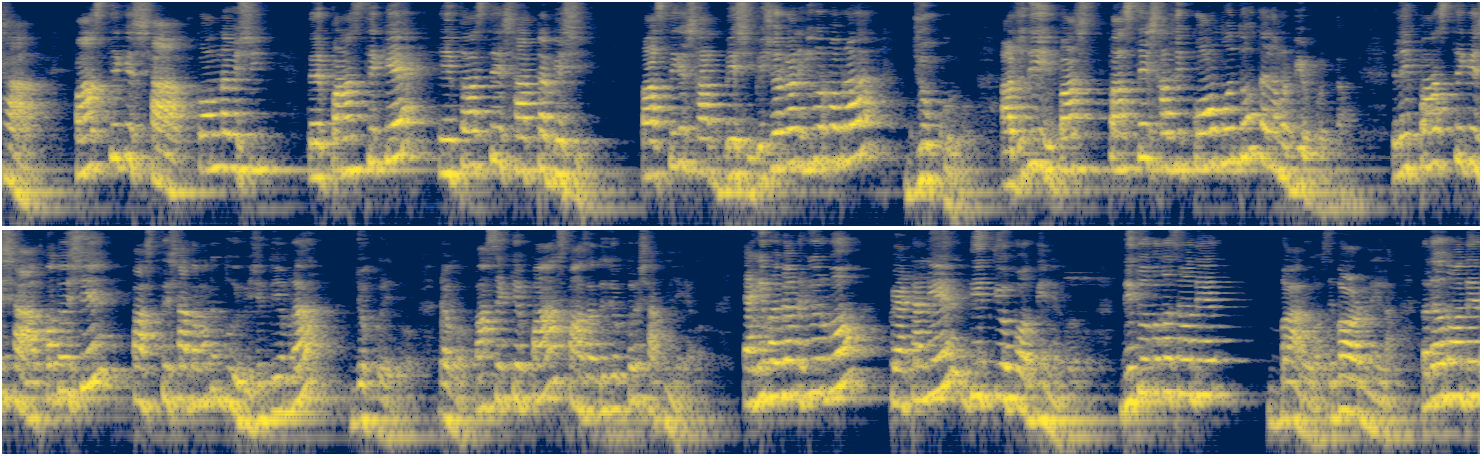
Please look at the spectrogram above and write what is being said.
সাত, পাঁচ থেকে সাত কম না বেশি? তাহলে পাঁচ থেকে, এই পাঁচ থেকে সাতটা বেশি, পাঁচ থেকে সাত বেশি বেশি হওয়ার কারণে কি করব আমরা? যোগ করব। আর যদি পাঁচ পাঁচ থেকে সাত যদি কম হতো, তাহলে আমরা বিয়োগ করতাম। তাহলে এই পাঁচ থেকে সাত কত বেশি? পাঁচ থেকে সাত আমাদের দুই বেশি, দুই আমরা যোগ করে দেবো। দেখো, পাঁচ থেকে পাঁচ পাঁচ হাতে যোগ করে সাত মিলে গেল। একইভাবে আমরা কি করব? প্যাটার্নের দ্বিতীয় পদ নির্ণয় করব দ্বিতীয় পদ আছে আমাদের বারো আছে বারোটা নিলাম। তাহলে তোমাদের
